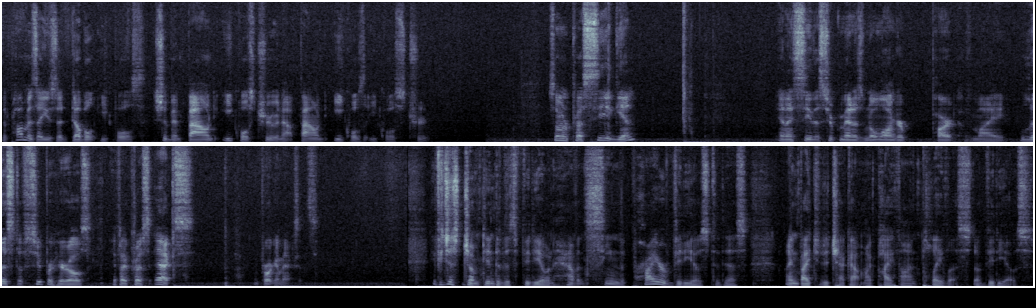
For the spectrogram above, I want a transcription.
The problem is I used a double equals. It should have been found equals true and not found equals equals true. So I'm going to press C again. And I see that Superman is no longer part of my list of superheroes. If I press X, the program exits. If you just jumped into this video and haven't seen the prior videos to this, I invite you to check out my Python playlist of videos.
